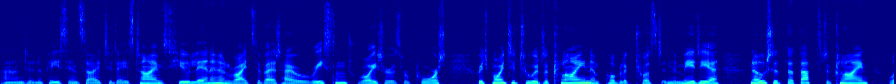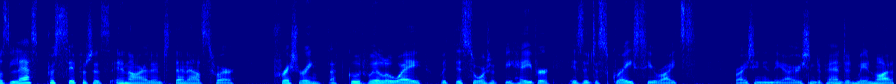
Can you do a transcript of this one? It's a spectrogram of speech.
And in a piece inside today's Times, Hugh Linehan writes about how a recent Reuters report, which pointed to a decline in public trust in the media, noted that that decline was less precipitous in Ireland than elsewhere frittering that goodwill away with this sort of behaviour is a disgrace, he writes. Writing in the Irish Independent, meanwhile,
